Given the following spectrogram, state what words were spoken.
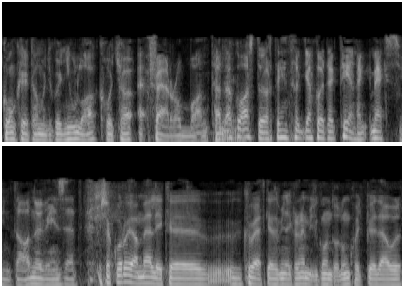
konkrétan mondjuk a nyulak, hogyha felrobbant. Tehát igen. akkor az történt, hogy gyakorlatilag tényleg megszűnt a növényzet. És akkor olyan mellék következményekre nem is gondolunk, hogy például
